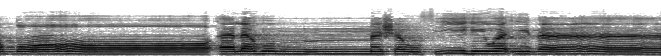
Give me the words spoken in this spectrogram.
أضاء لهم مشوا فيه وإذا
